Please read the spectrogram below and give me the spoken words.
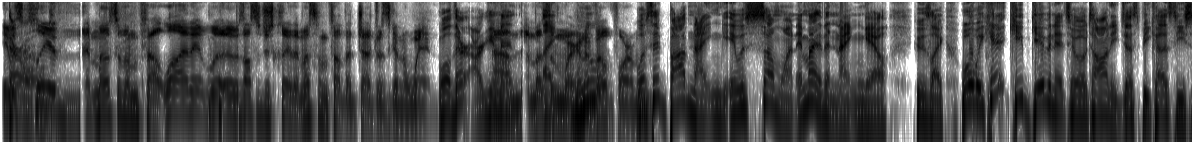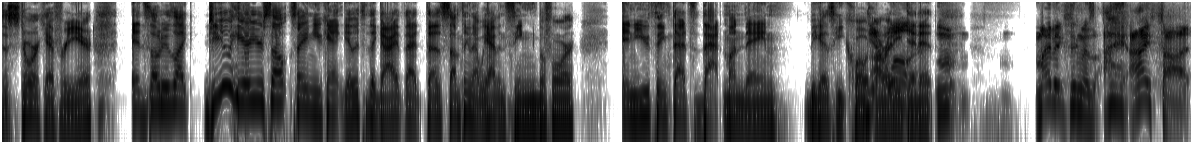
it was old. clear that most of them felt well, and it, it, was also just clear that most of them felt the judge was going to win. Well, their argument um, that most like, of them were going to vote for him was it Bob Nightingale? It was someone. It might have been Nightingale who's like, "Well, we can't keep giving it to Ohtani just because he's historic every year." And somebody's like, "Do you hear yourself saying you can't give it to the guy that does something that we haven't seen before?" and you think that's that mundane because he quote yeah, already well, did it. My big thing was I I thought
